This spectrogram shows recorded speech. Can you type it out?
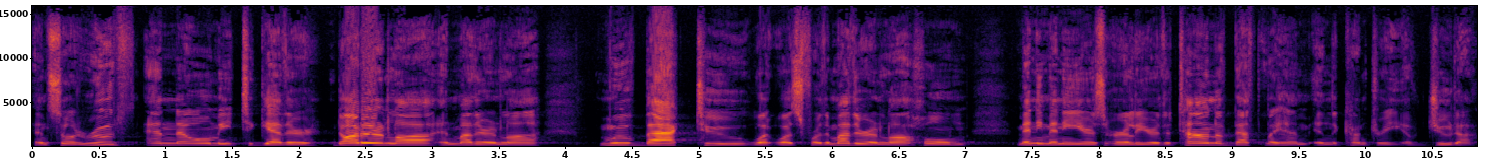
And so Ruth and Naomi together, daughter in law and mother in law, move back to what was for the mother in law home many, many years earlier, the town of Bethlehem in the country of Judah.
